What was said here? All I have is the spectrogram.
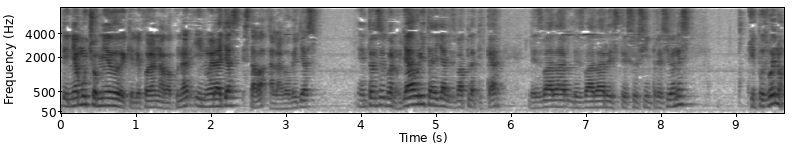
tenía mucho miedo de que le fueran a vacunar y no era Jazz, estaba al lado de Jazz. Entonces, bueno, ya ahorita ella les va a platicar les va a dar, les va a dar este, sus impresiones. Y pues bueno,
